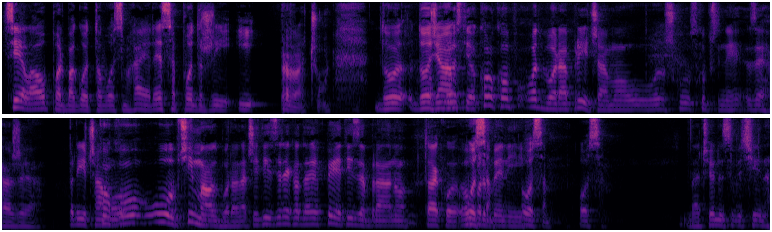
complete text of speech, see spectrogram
cijela oporba gotovo osim HRS-a podrži i proračun. Do, dođe vam, Prosti, o koliko odbora pričamo u Skupštini ZHŽ-a? pričamo, Koliko uopće ima odbora? Znači ti si rekao da je pet izabrano, tako je, osam, oporbenih. osam, osam. Znači oni su većina.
